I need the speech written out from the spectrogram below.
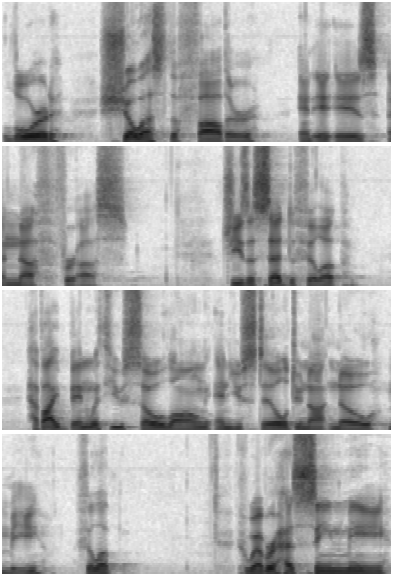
Lord, show us the Father, and it is enough for us. Jesus said to Philip, Have I been with you so long, and you still do not know me, Philip? Whoever has seen me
